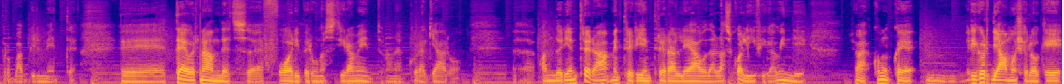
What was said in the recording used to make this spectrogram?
probabilmente. Eh, Teo Hernandez è fuori per uno stiramento, non è ancora chiaro eh, quando rientrerà, mentre rientrerà Leao dalla squalifica, quindi cioè, comunque mh, ricordiamocelo che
